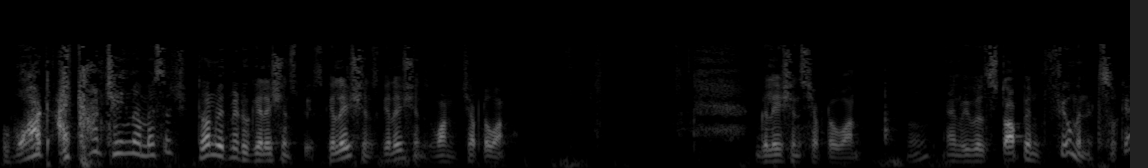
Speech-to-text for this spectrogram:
What? I can't change my message? Turn with me to Galatians, please. Galatians, Galatians 1, chapter 1. Galatians chapter 1. Hmm? And we will stop in few minutes, okay?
